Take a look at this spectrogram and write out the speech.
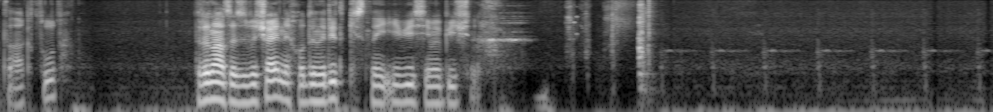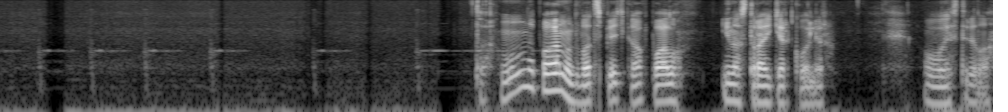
Так, тут. 13 звичайних, один рідкісний і 8 епічних. Так, ну непогано, 25к впало. І на страйкер колір. Вистріла.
